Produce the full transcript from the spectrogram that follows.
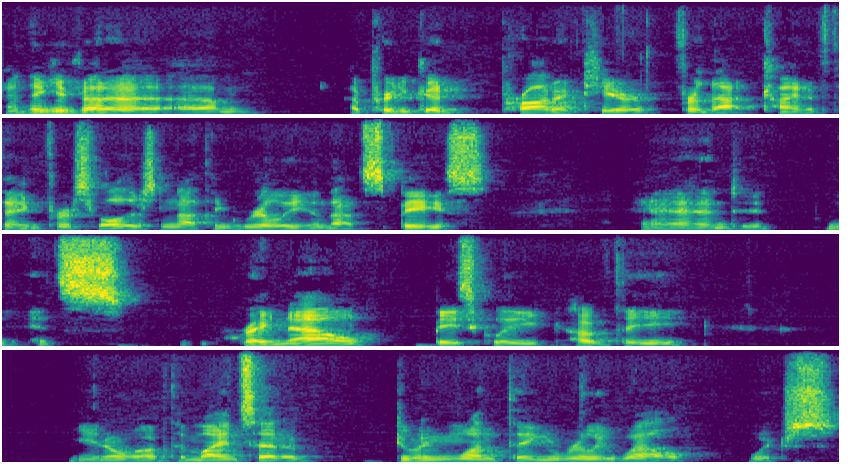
I think you've got a, um, a pretty good product here for that kind of thing. First of all, there's nothing really in that space. And it, it's right now basically of the you know of the mindset of doing one thing really well which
